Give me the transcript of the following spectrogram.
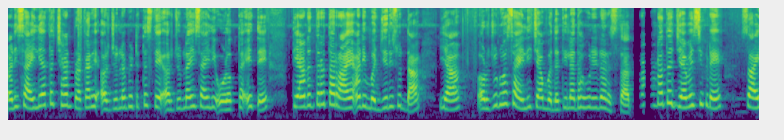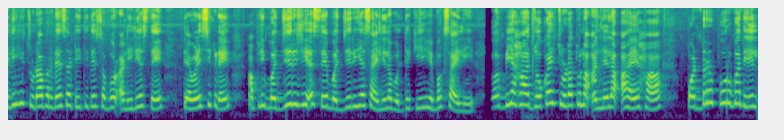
आणि सायली आता छान प्रकारे अर्जुनला भेटत असते. अर्जुनलाही सायली ओळखता येते. त्यानंतर आता राय आणि मंजिरी सुद्धा या अर्जुन व सायलीच्या मदतीला धावून येणार असतात. कारण आता ज्यावेळेस इकडे सायली ही चुडा भरण्यासाठी तिथे समोर आलेली असते. त्यावेळेस इकडे आपली मंजिरी जी असते मंजिरी या सायलीला बोलते की हे बघ सायली व मी हा जो काही चुडा तुला आणलेला आहे हा पंढरपूरमधील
